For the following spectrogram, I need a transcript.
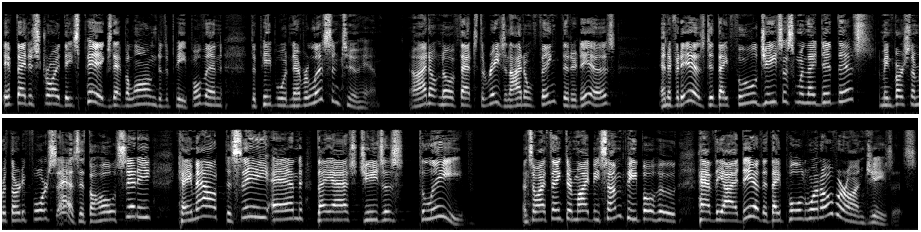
if they destroyed these pigs that belonged to the people, then the people would never listen to him. Now, I don't know if that's the reason. I don't think that it is. And if it is, did they fool Jesus when they did this? I mean, verse number 34 says that the whole city came out to see and they asked Jesus to leave. And so I think there might be some people who have the idea that they pulled one over on Jesus.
